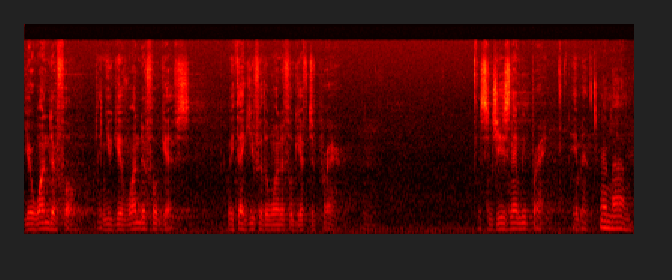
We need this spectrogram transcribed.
you're wonderful, and you give wonderful gifts. We thank you for the wonderful gift of prayer. It's in Jesus' name we pray. Amen. Amen.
